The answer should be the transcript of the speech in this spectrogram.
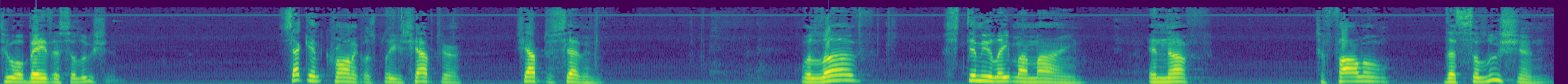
to obey the solution. Second Chronicles, please, chapter chapter seven. Will love stimulate my mind enough to follow the solution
